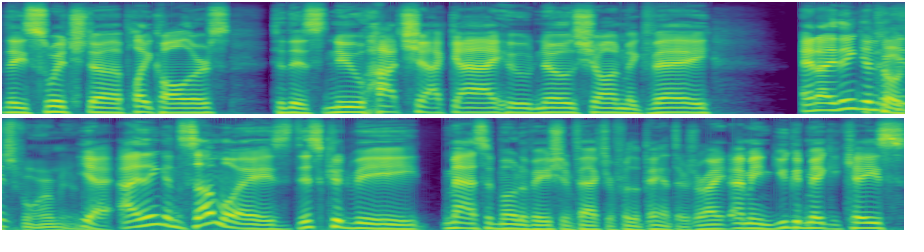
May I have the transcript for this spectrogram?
they switched uh play callers to this new hotshot guy who knows Sean McVay. And I think in, Coach for him. yeah, I think in some ways this could be massive motivation factor for the Panthers, right? I mean, you could make a case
